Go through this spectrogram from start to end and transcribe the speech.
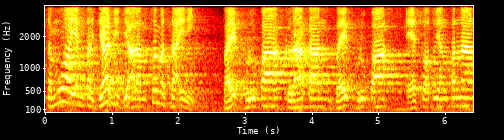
Semua yang terjadi di alam semesta ini, baik berupa gerakan, baik berupa eh, suatu yang tenang,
